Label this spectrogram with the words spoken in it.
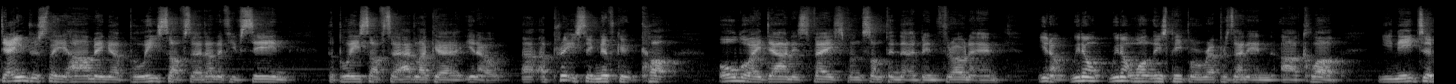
dangerously harming a police officer. I don't know if you've seen the police officer had like a you know a, a pretty significant cut all the way down his face from something that had been thrown at him. You know, we don't we don't want these people representing our club. You need to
